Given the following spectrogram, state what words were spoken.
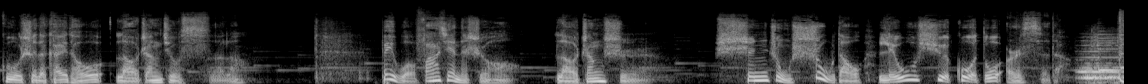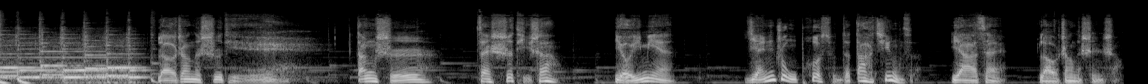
故事的开头，老张就死了。被我发现的时候，老张是身中数刀，流血过多而死的。老张的尸体，当时在尸体上有一面严重破损的大镜子压在老张的身上，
